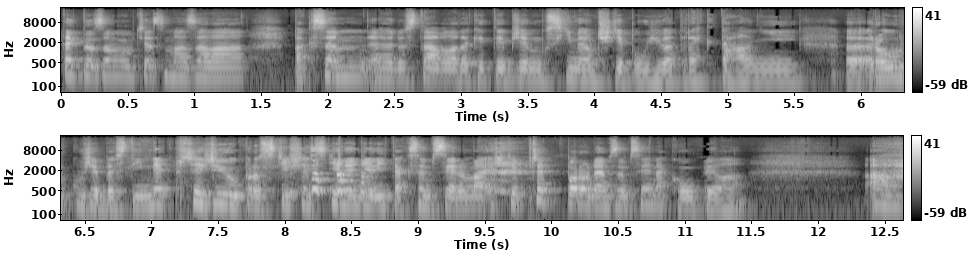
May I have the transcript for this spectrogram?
tak to jsem občas mazala. Pak jsem eh, dostávala taky tip, že musíme určitě používat rektální eh, rourku, že bez té nepřežiju prostě šesti nedělí, tak jsem si jenom ještě před porodem jsem si je nakoupila. A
